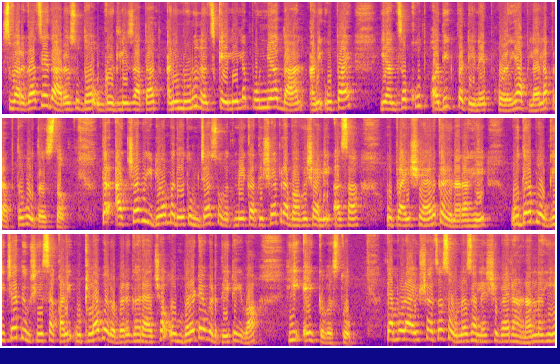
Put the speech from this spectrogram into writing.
स्वर्गाचे दार सुद्धा उघडले जातात आणि म्हणूनच केलेलं पुण्य दान आणि उपाय यांचं खूप अधिक पटीने फळ हे आपल्याला प्राप्त होत असतं. तर आजच्या व्हिडिओमध्ये तुमच्यासोबत मी एक अतिशय प्रभावशाली असा उपाय शेअर करणार आहे. उद्या भोगीच्या दिवशी सकाळी उठल्याबरोबर घराच्या उंबरट्यावरती ठेवा ही एक वस्तू. त्यामुळे आयुष्याचं सोनं झाल्याशिवाय राहणार नाही.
